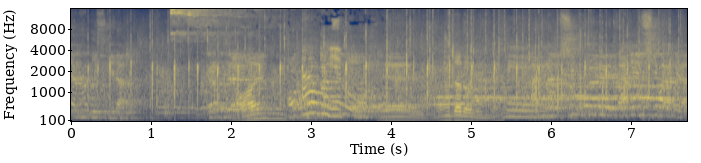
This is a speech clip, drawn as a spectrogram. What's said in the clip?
입장하고 있습니다. 여러분들 아우 예뻐. 예, 너무 잘 어울리네. 네. 만남 신부를 맞이해 주시기 바랍니다.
